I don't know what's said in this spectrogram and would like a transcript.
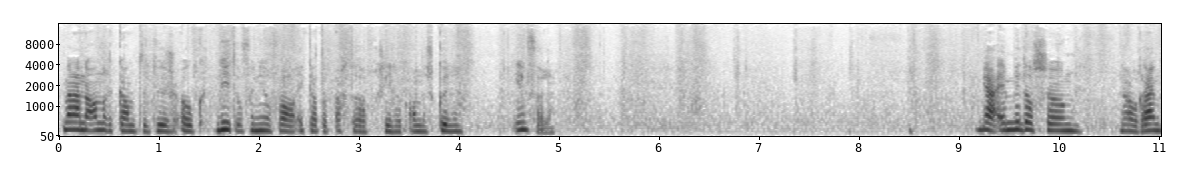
Maar aan de andere kant het dus ook niet. Of in ieder geval, ik had het achteraf gezien ook anders kunnen invullen. Ja, inmiddels zo'n nou, ruim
